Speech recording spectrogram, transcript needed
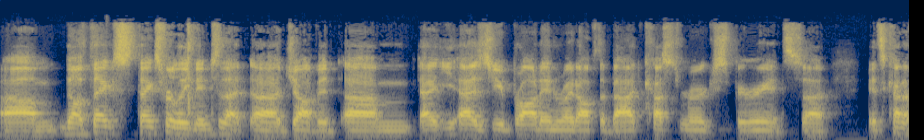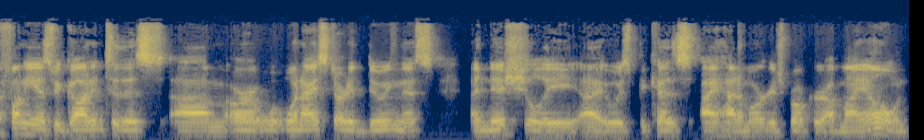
Um, no, thanks. Thanks for leading into that, uh, Javid. Um, as you brought in right off the bat, customer experience. Uh, it's kind of funny as we got into this, um, or w- when I started doing this initially, uh, it was because I had a mortgage broker of my own.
